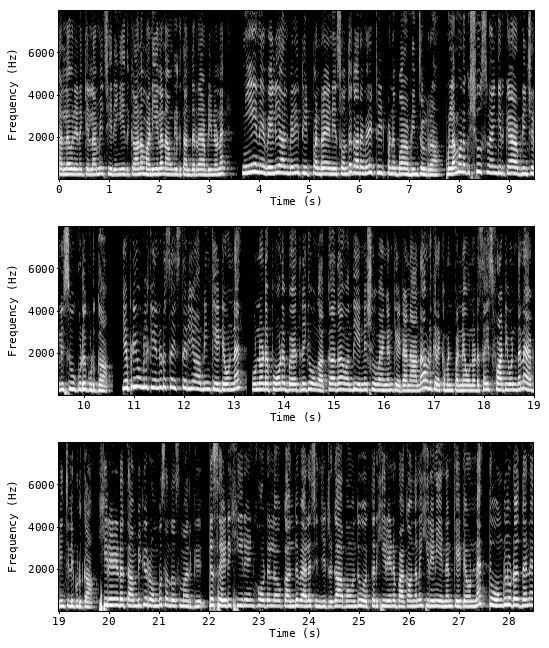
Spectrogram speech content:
நல்லவர் எனக்கு எல்லாமே செய்றீங்க. இதுக்கான மணியெல்லாம் நான் உங்களுக்கு தந்துடுறேன் அப்படின்னோடனே நீ என்னை வெளியாள் ஆள் மாரி ட்ரீட் பண்ணுற என்னை சொந்தக்கார மாரி ட்ரீட் பண்ணுப்பா அப்படின்னு சொல்கிறான் இல்லாமல் உனக்கு ஷூஸ் வாங்கியிருக்கேன் அப்படின்னு சொல்லி ஷூ கூட கொடுக்கான். எப்படி உங்களுக்கு என்னோட சைஸ் தெரியும் அப்படின்னு கேட்ட உடனே உன்னோட போன பர்த்டேக்கு உங்கள் அக்கா தான் வந்து என்ன ஷூ வாங்கன்னு கேட்டா நான் தான் அவளுக்கு ரெக்கமெண்ட் பண்ணேன். உன்னோட சைஸ் ஃபார்ட்டி ஒன் தானே அப்படின்னு சொல்லி கொடுக்கான். ஹீரோயினோட தம்பிக்கு ரொம்ப சந்தோஷமா இருக்கு. இந்த சைடு ஹீரோயின் ஹோட்டலில் உட்காந்து வேலை செஞ்சுட்டு இருக்கா. அப்போ வந்து ஒருத்தர் ஹீரோயினை பார்க்க வந்தானே ஹீரோயின் என்னன்னு கேட்ட உடனே "இது உங்களோட தானே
